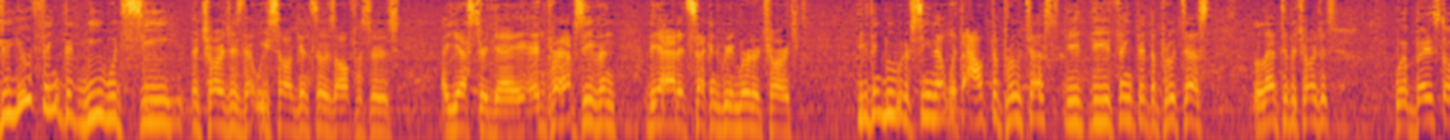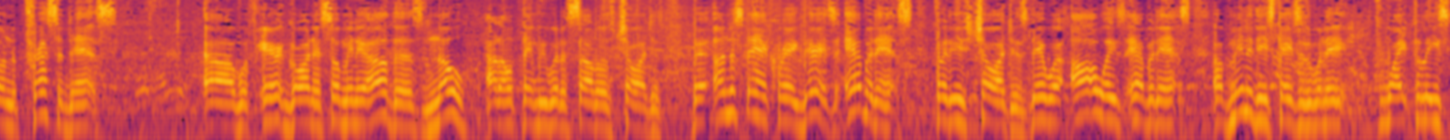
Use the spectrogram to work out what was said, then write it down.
do you think that we would see the charges that we saw against those officers uh, yesterday, and perhaps even the added second degree murder charge? Do you think we would have seen that without the protest? Do you, do you think that the protest led to the charges? Well, based on the precedents uh, with Eric Garner and so many others, no, I don't think we would have saw those charges. But understand, Craig, there is evidence for these charges. There were always evidence of many of these cases when the white police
